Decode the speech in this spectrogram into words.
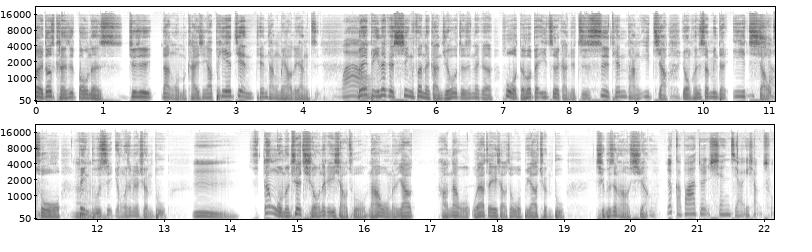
对，都是可能是 bonus，就是让我们开心，要瞥见天堂美好的样子。哇，maybe 那个兴奋的感觉，或者是那个获得会被医治的感觉，只是天堂一角永恒生命的一小撮，并不是永恒生命的全部。嗯，但我们却求那个一小撮，然后我们要好，那我我要这一小撮，我不要全部，岂不是很好笑？就搞不好就先只要一小撮，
